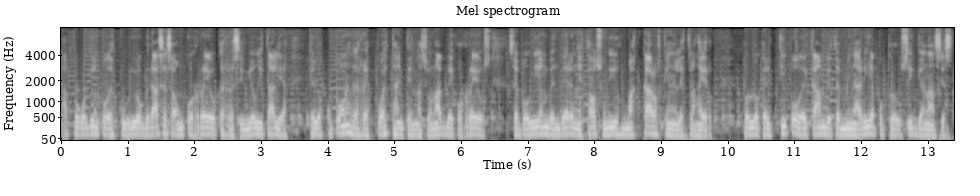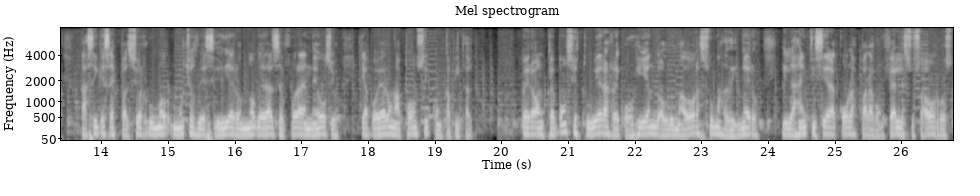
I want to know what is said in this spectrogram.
a poco tiempo descubrió gracias a un correo que recibió de Italia que los cupones de respuesta internacional de correos se podían vender en Estados Unidos más caros que en el extranjero, por lo que el tipo de cambio terminaría por producir ganancias. Así que se esparció el rumor, muchos decidieron no quedarse fuera del negocio y apoyaron a Ponzi con capital. Pero aunque Ponzi estuviera recogiendo abrumadoras sumas de dinero y la gente hiciera colas para confiarle sus ahorros,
